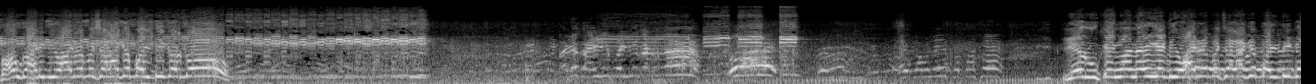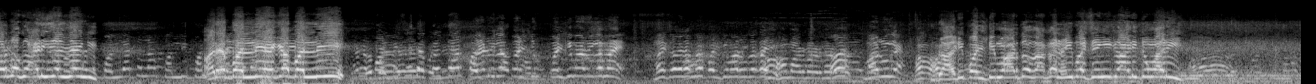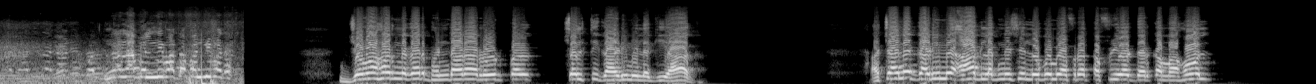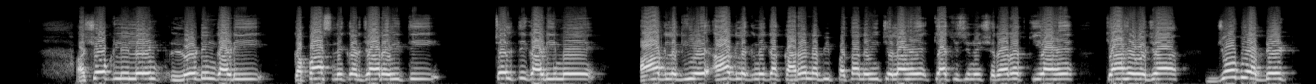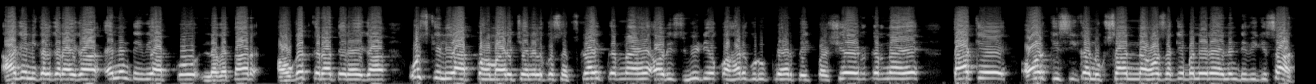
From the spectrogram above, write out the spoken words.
भाऊ गाड़ी डिवाइडर पे चला के पलटी कर दो। है। ये रुकेगा नहीं ये डिवाइडर पे चला के पलटी कर दो गाड़ी चल जाएँगी। अरे बल्ली है क्या बल्ली? पलटी पलटी मारूँगा मैं। मैं कह रहा मैं पलटी मारूँगा गाड़ी हाँ, मारूँगा। गाड़ी पलटी मार दो काका नहीं बचेगी गाड़ी तुम्हारी। ना ना बल्ली बता बल्ली बता जवाहर नगर भंडारा रोड पर चलती गाड़ी में लगी आग। अचानक गाड़ी में आग लगने से लोगों में अफरा तफरी और डर का माहौल। अशोक लीलैंड लोडिंग गाड़ी कपास लेकर जा रही थी। चलती गाड़ी में आग लगी है। आग लगने का कारण अभी पता नहीं चला है। क्या किसी ने शरारत किया है? क्या है वजह? जो भी अपडेट आगे निकल कर आएगा एनएन टीवी आपको लगातार अवगत कराते रहेगा। उसके लिए आपको हमारे चैनल को सब्सक्राइब करना है और इस वीडियो को हर ग्रुप में, हर पेज पर शेयर करना है, ताकि और किसी का नुकसान ना हो सके, बने रहे एनएन टीवी के साथ।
